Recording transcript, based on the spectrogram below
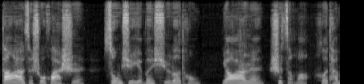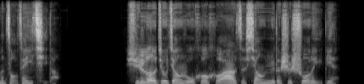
当二子说话时，宋旭也问徐乐同、姚二人是怎么和他们走在一起的。徐乐就将如何和二子相遇的事说了一遍。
